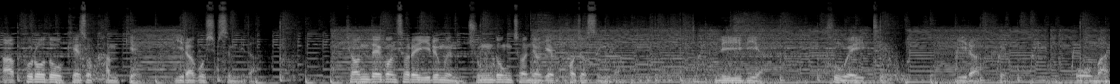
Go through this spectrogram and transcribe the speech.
앞으로도 계속 함께 일하고 싶습니다. 현대건설의 이름은 중동 전역에 퍼졌습니다. 리비아, 쿠웨이트, 이라크, 오만,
